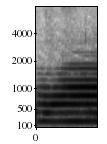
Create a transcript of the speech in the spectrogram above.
哇。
